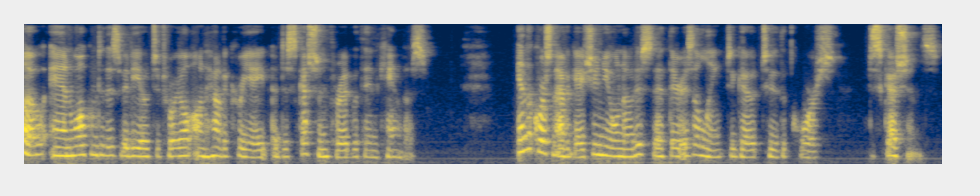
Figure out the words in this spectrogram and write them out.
Hello and welcome to this video tutorial on how to create a discussion thread within Canvas. In the course navigation you'll notice that there is a link to go to the course discussions.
